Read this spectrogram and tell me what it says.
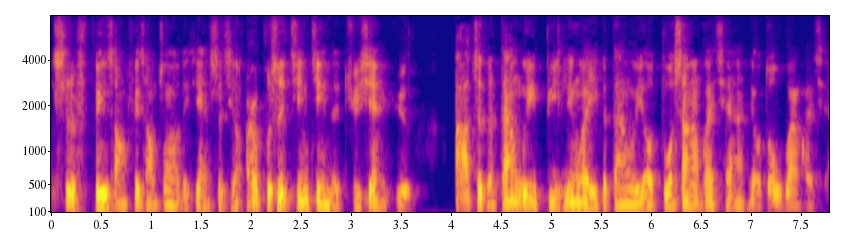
是非常非常重要的一件事情，而不是仅仅的局限于啊这个单位比另外一个单位要多三万块钱，要多五万块钱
